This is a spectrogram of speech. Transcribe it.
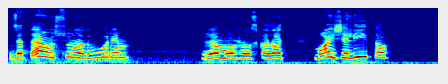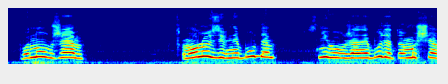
Зате ось на дворі вже можна сказати майже літо. Воно вже морозів не буде, снігу вже не буде, тому що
